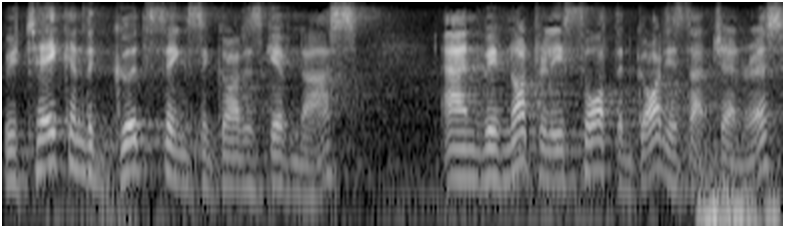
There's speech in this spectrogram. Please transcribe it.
We've taken the good things that God has given us and we've not really thought that God is that generous.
